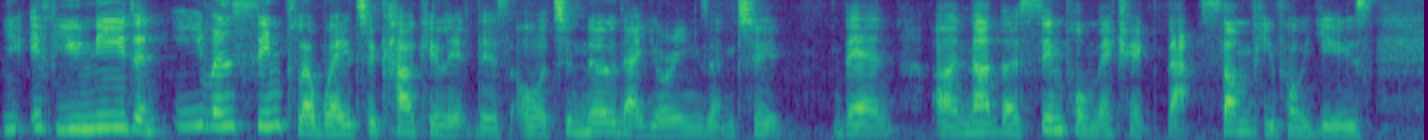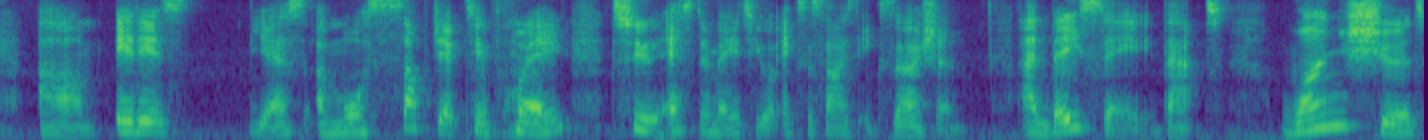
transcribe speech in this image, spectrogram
if you need an even simpler way to calculate this or to know that you're in zone 2 then another simple metric that some people use um, it is yes a more subjective way to estimate your exercise exertion and they say that one should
